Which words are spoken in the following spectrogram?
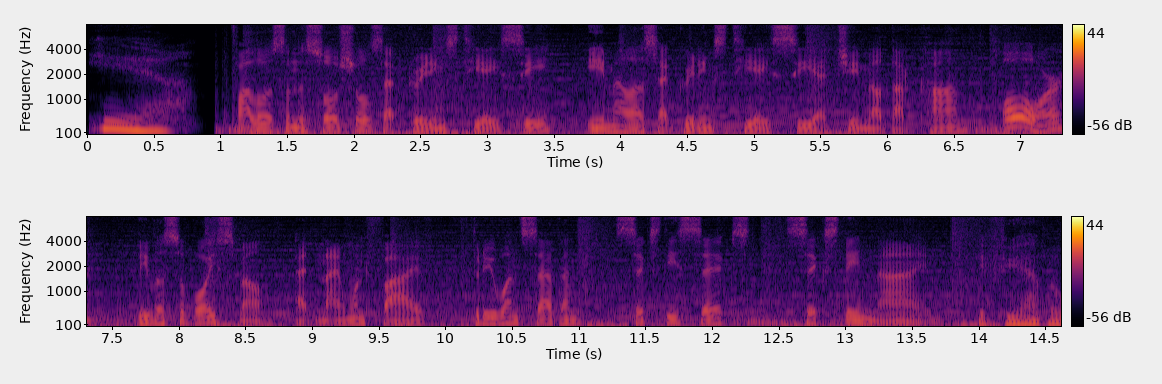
Yeah. Follow us on the socials at GreetingsTAC, email us at greetingstac at gmail.com, or leave us a voicemail at 915 317 6669 if you have a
